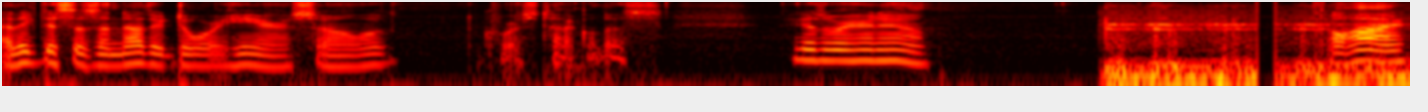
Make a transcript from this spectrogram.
I think this is another door here, so we'll, of course, tackle this. Because we're here now. Oh, hi.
